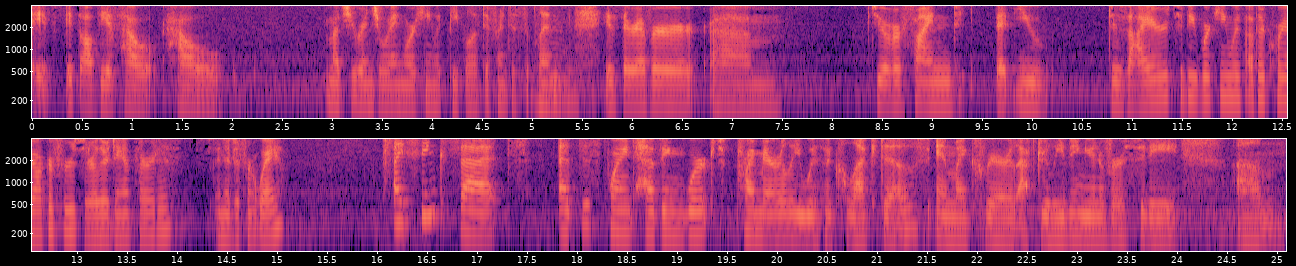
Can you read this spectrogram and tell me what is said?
it's it's obvious how how much you're enjoying working with people of different disciplines. Mm-hmm. Is there ever? Um, do you ever find that you desire to be working with other choreographers or other dance artists in a different way? I think that at this point, having worked primarily with a collective in my career after leaving university, um,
